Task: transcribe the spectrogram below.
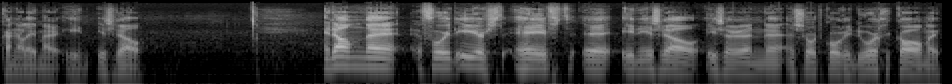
kan alleen maar in Israël. En dan eh, voor het eerst heeft eh, in Israël is er een, eh, een soort corridor gekomen.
